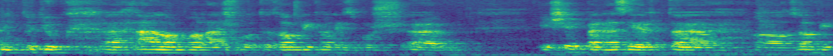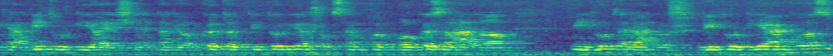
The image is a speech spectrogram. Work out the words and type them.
mint tudjuk, államvallás volt az anglikanizmus és éppen ezért eh, az anglikán liturgia is egy nagyon kötött liturgia, sok szempontból közel áll a mi luteránus liturgiánkhoz,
